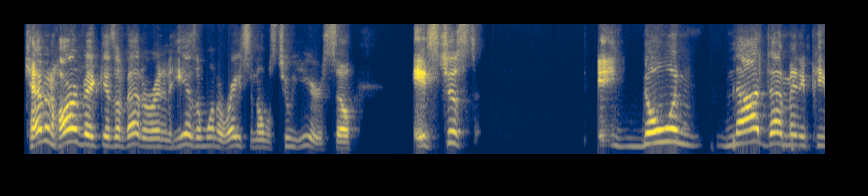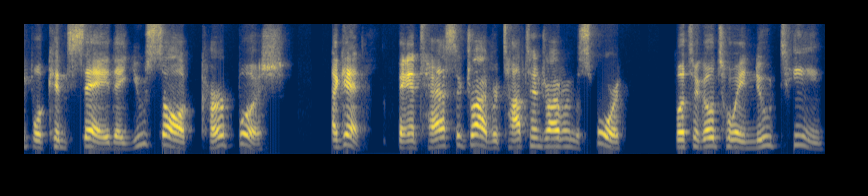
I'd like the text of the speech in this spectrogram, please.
Kevin Harvick is a veteran and he hasn't won a race in almost two years. So it's just it, no one, not that many people can say that you saw Kurt Busch again fantastic driver, top 10 driver in the sport, but to go to a new team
